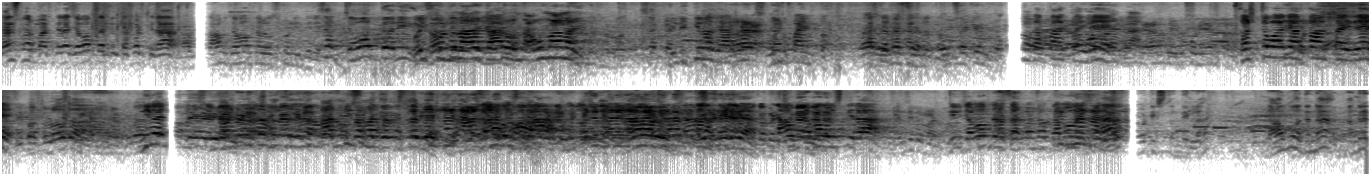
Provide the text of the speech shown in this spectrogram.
ಟ್ರಾನ್ಸ್ಫರ್ ಮಾಡ್ತೀರಾ ಜವಾಬ್ದಾರಿ ಯಾರು? ಒಂದು ಪಾಯಿಂಟ್ ಅಷ್ಟೇ ಬೇಕಾಗಿರೋದು. ಅರ್ಥ ಆಗ್ತಾ ಇದೆ? ಸ್ಪಷ್ಟವಾಗಿ ಅರ್ಥ ಆಗ್ತಾ ಇದೆ. ನೀವೇ ತಾವು ಕ್ರಮ ವಹಿಸ್ತೀರಾ ನೀವು ಜವಾಬ್ದಾರಿ ತಗೊಂಡು ಕ್ರಮ ವಹಿಸ್ತೀರಾ ನೋಟಿಸ್ ತಂದಿಲ್ಲ. ನಾವು ಅದನ್ನ ಅಂದ್ರೆ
